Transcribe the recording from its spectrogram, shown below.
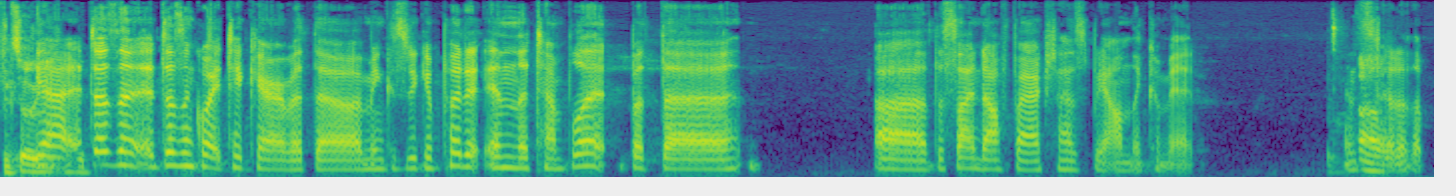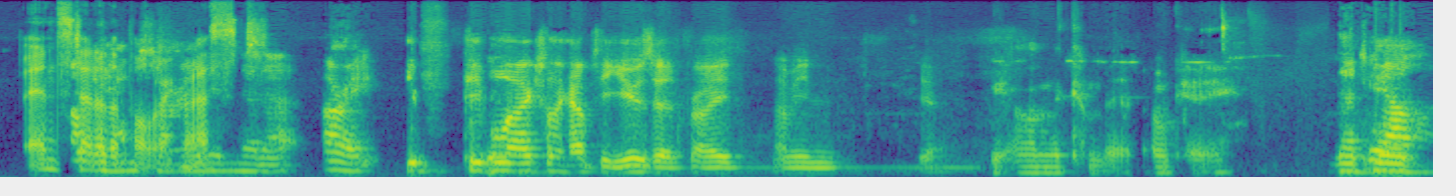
And so yeah, it doesn't it doesn't quite take care of it though. I mean, because we can put it in the template, but the uh, the signed off by action has to be on the commit instead Oh. of the instead of the pull sorry, request. All right. people actually have to use it, right? I mean, yeah. be on the commit. Okay. That Yeah. will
